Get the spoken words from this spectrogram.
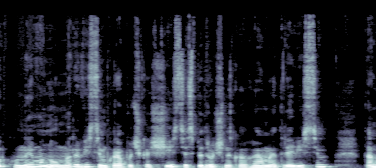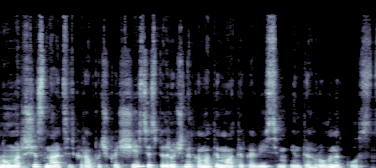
Виконуємо номер 8.6 із підручника Геометрія 8 та номер 16.6 із підручника Математика 8. Інтегрований курс.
